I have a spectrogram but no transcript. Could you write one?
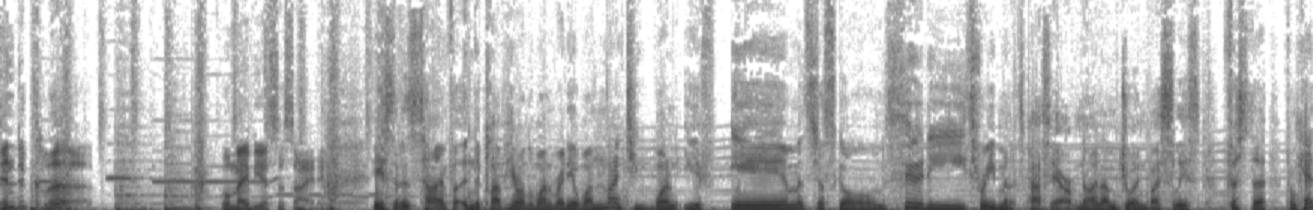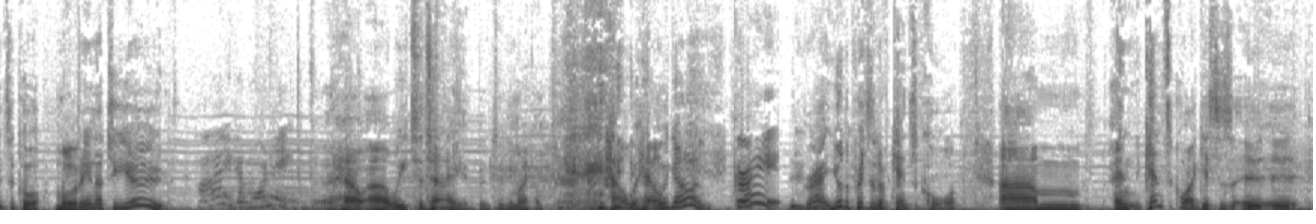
in the club. Or maybe a society. Yes, it is time for In the Club here on the One Radio 191 FM. It's just gone 33 minutes past the hour of nine. I'm joined by Celeste Fister from Cancer Corps. Morena to you. How are we today? Turn your mic on. How, how are we going? Great. Great. You're the president of Cancer Corps. Um, and Cancer Corps, I guess, is. Uh, uh,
